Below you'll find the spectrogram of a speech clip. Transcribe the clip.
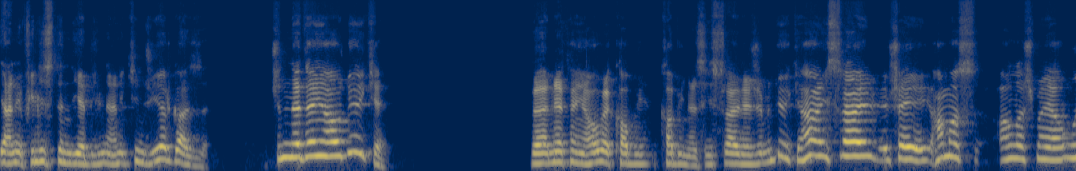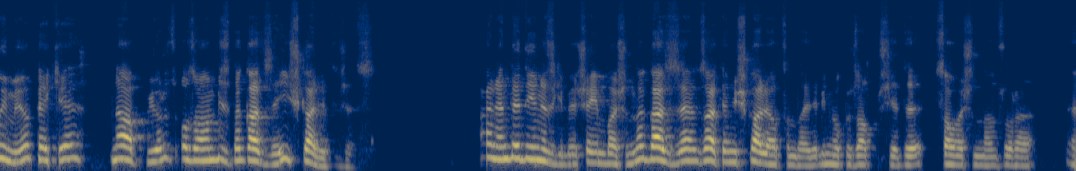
Yani Filistin diye bilinen ikinci yer Gazze. Şimdi Netanyahu diyor ki ve Netanyahu ve kabi- kabinesi İsrail rejimi diyor ki ha İsrail şey Hamas anlaşmaya uymuyor peki ne yapıyoruz? O zaman biz de Gazze'yi işgal edeceğiz. Aynen dediğiniz gibi şeyin başında Gazze zaten işgal altındaydı. 1967 savaşından sonra e,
